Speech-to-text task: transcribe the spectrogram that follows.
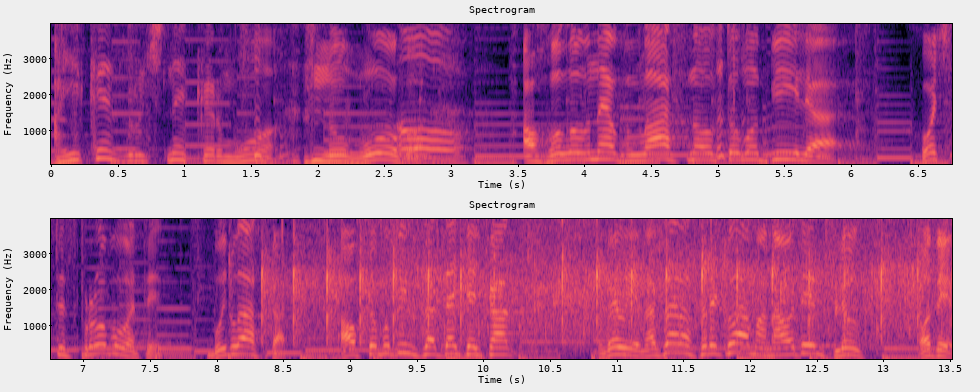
А яке зручне кермо нового, а головне власного автомобіля. Хочете спробувати? Будь ласка, автомобіль за декілька хвилин. А зараз реклама на один плюс 1.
